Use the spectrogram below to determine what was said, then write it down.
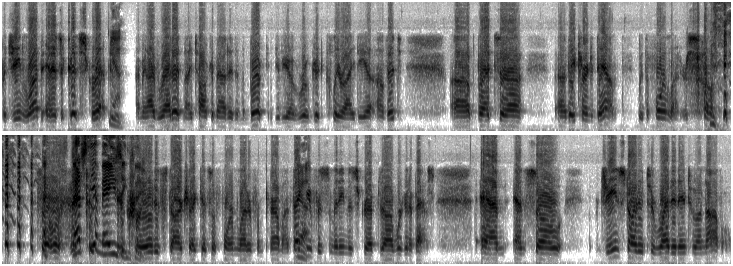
But Gene loved, and it's a good script. Yeah. I mean, I've read it and I talk about it in the book and give you a real good, clear idea of it. uh, but uh, uh, they turned it down with the form letter. So, so that's the amazing thing. who created Star Trek gets a form letter from Paramount. Thank Yeah. you for submitting the script. Uh, we're going to pass. And and so Gene started to write it into a novel,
